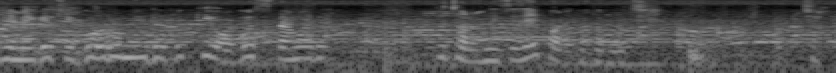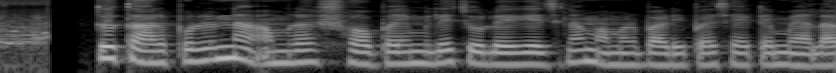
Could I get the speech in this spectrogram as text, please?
ঘেমে গেছি গরমে দেখো কি অবস্থা আমাদের। তো চলো নিচে যাই পরে কথা বলছি। তো তারপরে না আমরা সবাই মিলে চলে গেছিলাম। আমার বাড়ির পাশে একটা মেলা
